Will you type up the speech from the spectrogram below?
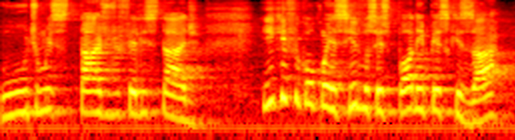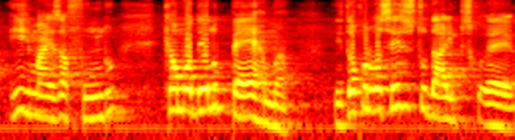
o último estágio de felicidade. E que ficou conhecido, vocês podem pesquisar, ir mais a fundo, que é o modelo PERMA. Então, quando vocês estudarem, é,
